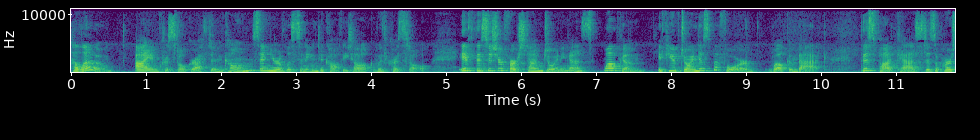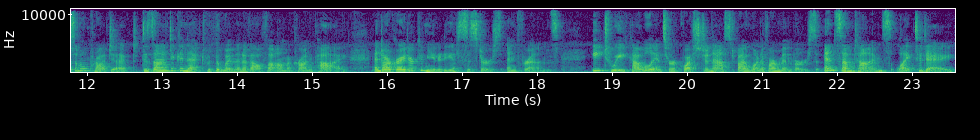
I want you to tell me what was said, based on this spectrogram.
Hello, I am Crystal Grafton Combs, and you're listening to Coffee Talk with Crystal. If this is your first time joining us, welcome. If you've joined us before, welcome back. This podcast is a personal project designed to connect with the women of Alpha Omicron Pi and our greater community of sisters and friends. Each week, I will answer a question asked by one of our members, and sometimes, like today,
